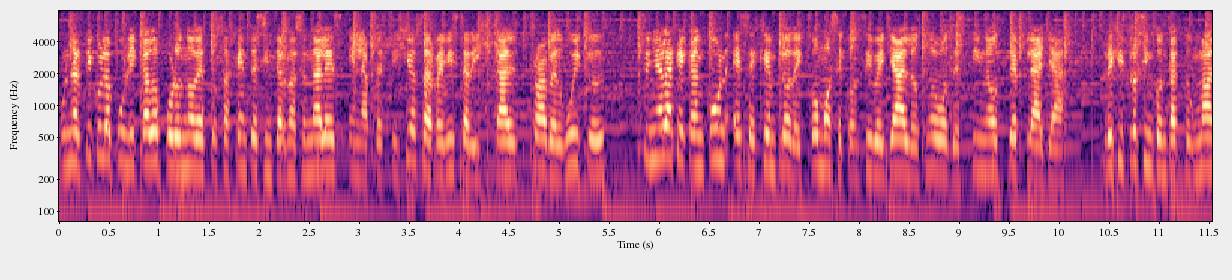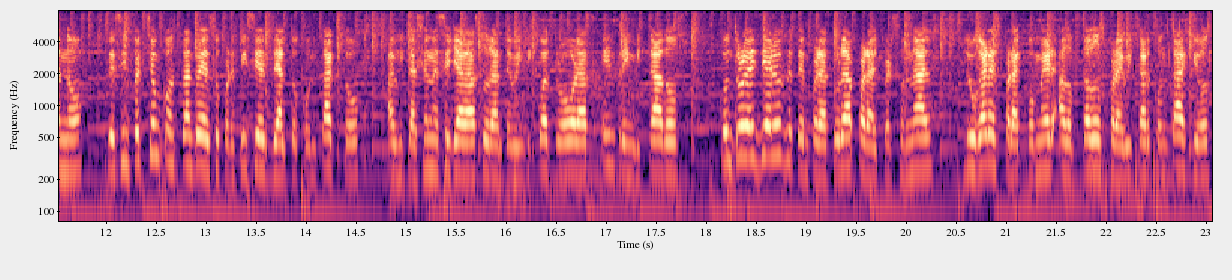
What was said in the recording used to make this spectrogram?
Un artículo publicado por uno de estos agentes internacionales en la prestigiosa revista digital Travel Weekly señala que Cancún es ejemplo de cómo se concibe ya los nuevos destinos de playa. Registro sin contacto humano, desinfección constante de superficies de alto contacto, habitaciones selladas durante 24 horas entre invitados, controles diarios de temperatura para el personal, lugares para comer adoptados para evitar contagios,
